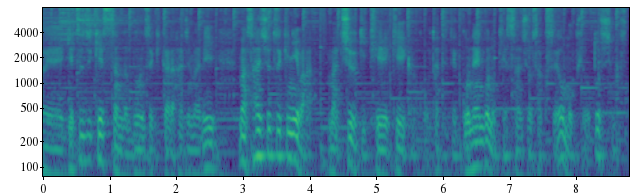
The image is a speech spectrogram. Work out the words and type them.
えー月次決算の分析から始まり、まあ、最終的には、まあ、中期経営計画を立てて5年後の決算書作成を目標とします。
